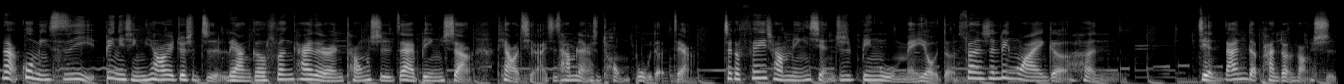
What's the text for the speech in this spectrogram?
那顾名思义，并行跳跃就是指两个分开的人同时在冰上跳起来，是他们两个是同步的。这样，这个非常明显就是冰舞没有的，算是另外一个很简单的判断方式。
